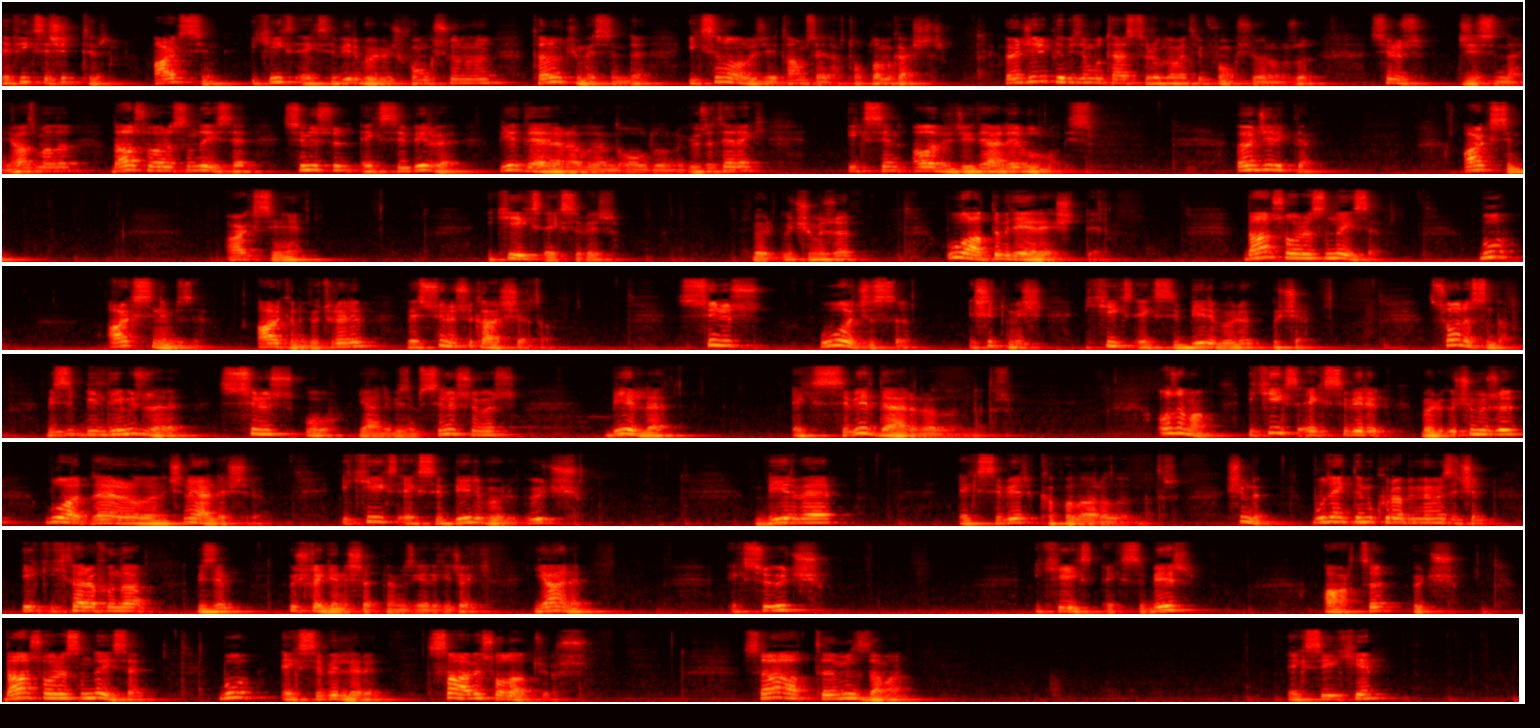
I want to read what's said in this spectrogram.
fx eşittir arcsin 2x eksi 1 bölü 3 fonksiyonunun tanım kümesinde x'in alabileceği tam sayılar toplamı kaçtır? Öncelikle bizim bu ters trigonometrik fonksiyonumuzu sinüs cinsinden yazmalı. Daha sonrasında ise sinüsün eksi 1 ve 1 değer aralığında olduğunu gözeterek x'in alabileceği değerleri bulmalıyız. Öncelikle arcsin arcsini 2x eksi 1 bölü 3'ümüzü u adlı bir değere eşitleyelim. Daha sonrasında ise bu arc sinimizi arkını götürelim ve sinüsü karşıya atalım. Sinüs u açısı eşitmiş 2x eksi 1 bölü 3'e. Sonrasında bizi bildiğimiz üzere sinüs u yani bizim sinüsümüz 1 ile eksi 1 değer aralığındadır. O zaman 2x eksi 1 bölü 3'ümüzü bu değer aralığının içine yerleştirelim. 2x eksi 1 bölü 3 1 ve eksi 1 kapalı aralığındadır. Şimdi bu denklemi kurabilmemiz için ilk iki tarafında bizim 3 ile genişletmemiz gerekecek. Yani eksi 3 2x eksi 1 artı 3. Daha sonrasında ise bu eksi 1'leri sağa ve sola atıyoruz. Sağa attığımız zaman eksi 2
